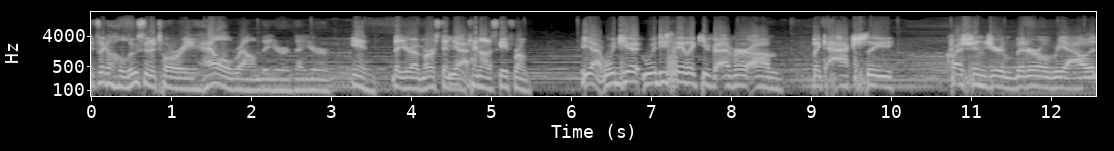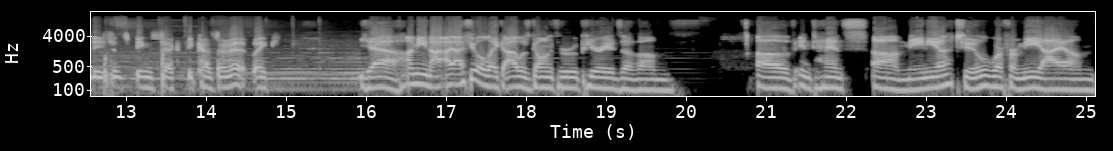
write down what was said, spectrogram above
It's like a hallucinatory hell realm that you're that you're in, that you're immersed in, Yeah. and cannot escape from. Yeah, would you would you say like you've ever um like actually questioned your literal reality since being sick because of it? Like Yeah, I mean, I I feel like I was going through periods of um of intense um, mania too, where for me, I um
